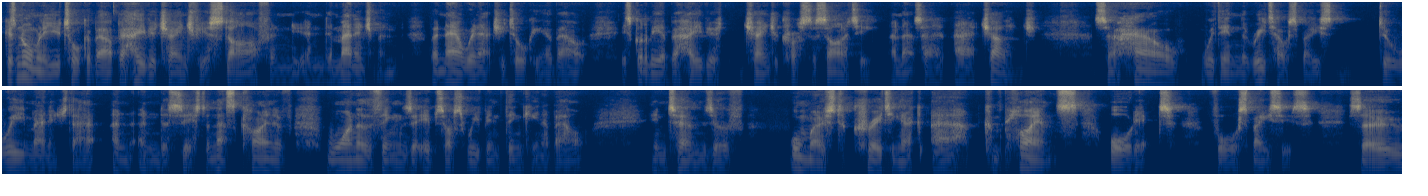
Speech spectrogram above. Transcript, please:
because normally you talk about behavior change for your staff and, and the management, but now we're actually talking about it's got to be a behavior change across society, and that's our, our challenge. So, how within the retail space do we manage that and, and assist? And that's kind of one of the things at Ipsos we've been thinking about in terms of almost creating a, a compliance audit for spaces. So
